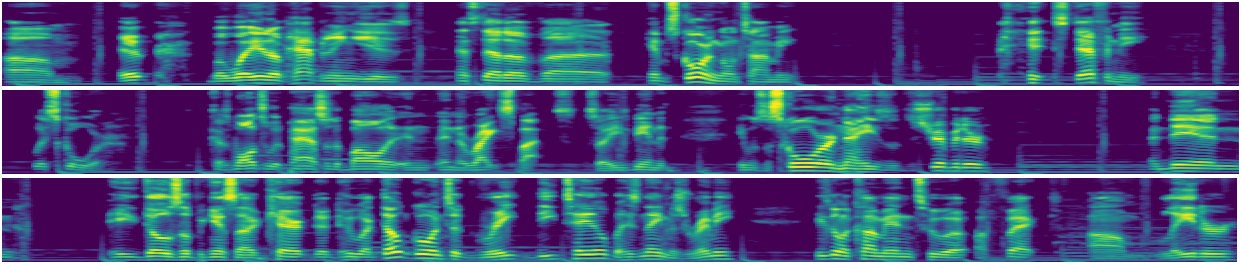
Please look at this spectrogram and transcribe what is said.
Um, it, but what ended up happening is instead of uh, him scoring on Tommy, Stephanie would score because Walter would pass the ball in, in the right spots. So he's being the he was a scorer, now he's a distributor. And then he goes up against a character who I don't go into great detail, but his name is Remy. He's going to come into effect um, later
